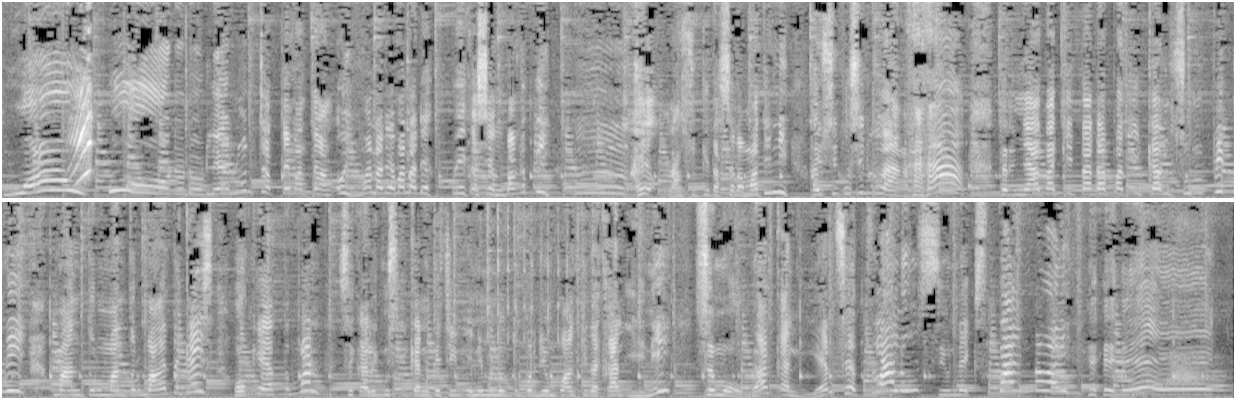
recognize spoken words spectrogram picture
Wow, wow, duh, lihat loncat teman-teman. Wih, mana dia, mana dia? Wih, kasihan banget nih. Hmm, ayo langsung kita selamatin nih. Ayo singko lang. Ternyata kita dapat ikan sumpit nih. Mantul-mantul banget ya guys. Oke ya teman, sekaligus ikan kecil ini menutup perjumpaan kita kali ini. Semoga kalian sehat selalu. See you next time. Bye. -bye.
